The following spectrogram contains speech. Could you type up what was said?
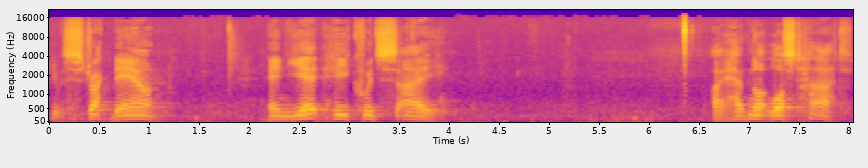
He was struck down. And yet he could say, I have not lost heart.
